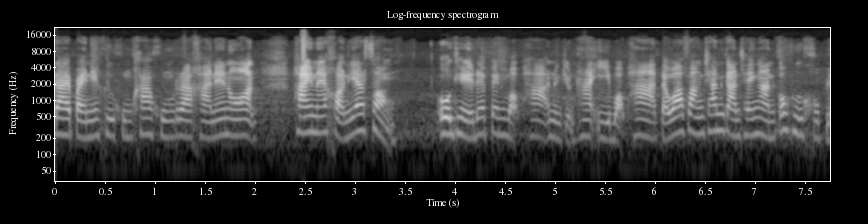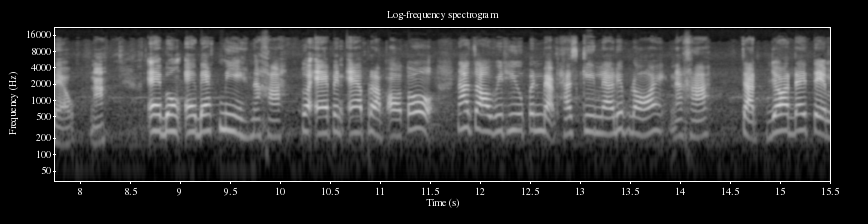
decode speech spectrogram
ได้ไปนี่คือคุ้มค่าคุ้มราคาแน่นอน ภายในขออนุญาตส่อง โอเค ได้เป็นเบาะผ้า 1.5e เบาะผ้า แต่ว่าฟังก์ชันการใช้งานก็คือครบแล้วนะแอร์บงแอร์แบ็กมีนะคะ ตัวแอร์เป็นแอร์ปรับออโต้หน้าจอวิทยุเป็นแบบทัชสกรีนแล้วเรียบร้อยนะคะ จัดยอดได้เต็ม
